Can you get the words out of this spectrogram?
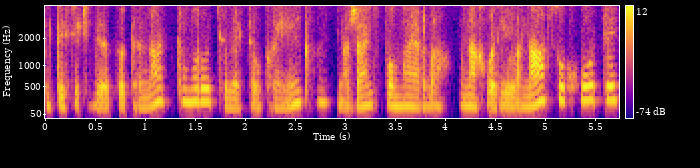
У 1913 році Леся Українка, на жаль, померла. Вона хворіла на сухоти,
